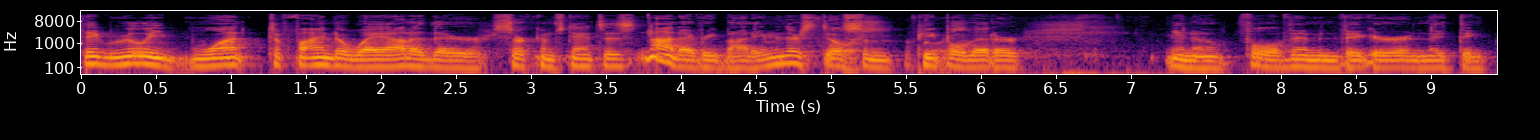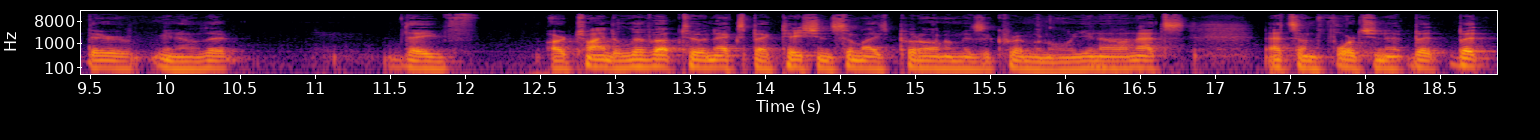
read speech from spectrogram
they really want to find a way out of their circumstances. Not everybody. I mean, there's still course, some people that are, you know, full of vim and vigor, and they think they're, you know, that they've are trying to live up to an expectation somebody's put on them as a criminal, you know, and that's that's unfortunate. But but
